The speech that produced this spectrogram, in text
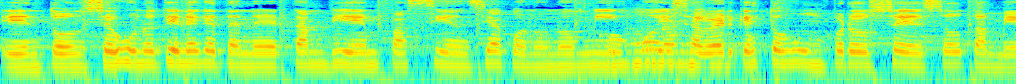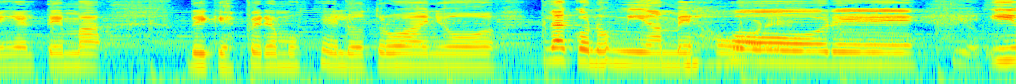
Entonces uno tiene que tener también paciencia con uno mismo uno y saber mismo. que esto es un proceso, también el tema de que esperemos que el otro año la economía mejore, y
